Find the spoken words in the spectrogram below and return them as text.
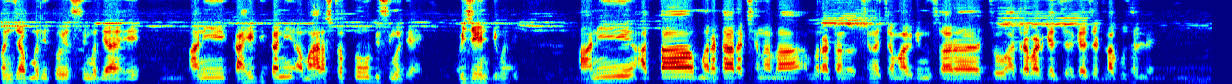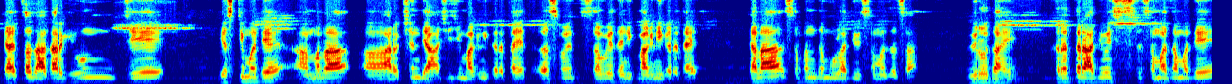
पंजाबमध्ये तो एस सीमध्ये आहे आणि काही ठिकाणी महाराष्ट्रात तो ओबीसीमध्ये आहे एन टीमध्ये. आणि आता मराठा आरक्षणाला मराठा आरक्षणाच्या मागणीनुसार जो हैदराबाद गॅजे गॅझेट लागू झालेला आहे त्याचाच आधार घेऊन जे एस टीमध्ये आम्हाला आरक्षण द्या अशी जी मागणी करत आहेत असंवैधानिक मागणी करत आहेत त्याला संबंध मूळ आदिवासी समाजाचा विरोध आहे. खरं तर आदिवासी समाजामध्ये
